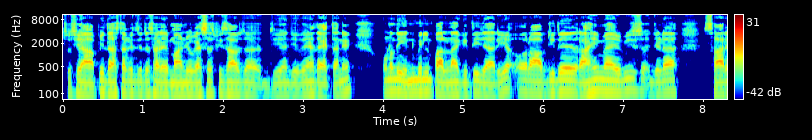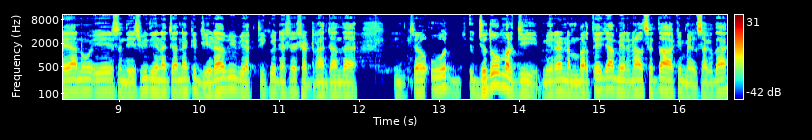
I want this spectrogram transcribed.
ਤੁਸੀਂ ਆਪ ਹੀ ਦੱਸਤਾ ਕਿ ਜਿਹੜੇ ਸਾਡੇ ਮਾਨਯੋਗ ਐਸਐਸਪੀ ਸਾਹਿਬ ਦਾ- ਦੀਆਂ ਜਿਹਦੇ ਹਦਾਇਤਾਂ ਨੇ, ਉਹਨਾਂ ਦੀ ਇਨ ਮਿਲਨ ਪਾਲਣਾ ਕੀਤੀ ਜਾ ਰਹੀ ਹੈ ਔਰ ਆਪ ਜੀ ਦੇ ਰਾਹੀਂ ਮੈਂ ਇਹ ਵੀ ਸ- ਜਿਹੜਾ ਸਾਰਿਆਂ ਨੂੰ ਇਹ ਸੰਦੇਸ਼ ਵੀ ਦੇਣਾ ਚਾਹੁੰਦਾ ਕਿ ਜਿਹੜਾ ਵੀ ਵਿਅਕਤੀ ਕੋਈ ਨਸ਼ਾ ਛੱਡਣਾ ਚਾਹੁੰਦਾ ਹੈ ਤਾਂ ਉਹ ਜਦੋਂ ਮਰਜ਼ੀ ਮੇਰੇ ਨੰਬਰ ਤੇ ਜਾਂ ਮੇਰੇ ਨਾਲ ਸਿੱਧਾ ਆ ਕੇ ਮਿਲ ਸਕਦਾ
